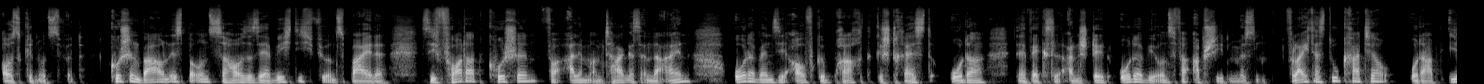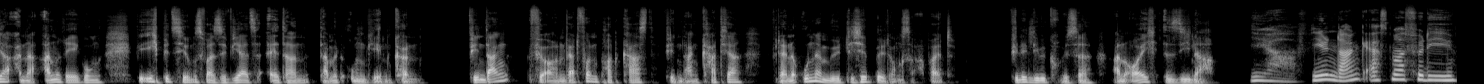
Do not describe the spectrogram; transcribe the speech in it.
ausgenutzt wird. Kuscheln war und ist bei uns zu Hause sehr wichtig für uns beide. Sie fordert Kuscheln vor allem am Tagesende ein oder wenn sie aufgebracht, gestresst oder der Wechsel ansteht oder wir uns verabschieden müssen. Vielleicht hast du, Katja, oder habt ihr eine Anregung, wie ich bzw. wir als Eltern damit umgehen können. Vielen Dank für euren wertvollen Podcast. Vielen Dank, Katja, für deine unermüdliche Bildungsarbeit. Viele liebe Grüße an euch, Sina. Ja, vielen Dank erstmal für die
